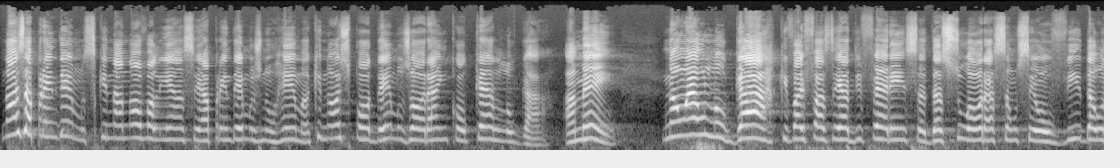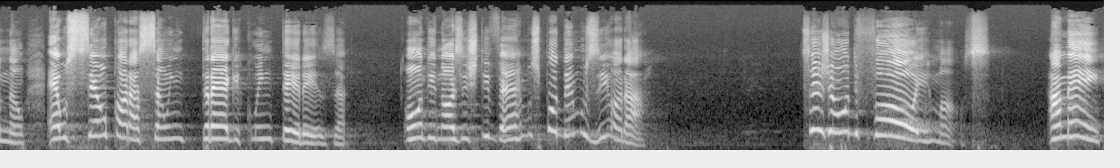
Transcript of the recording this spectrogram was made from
Nós aprendemos que na nova aliança e aprendemos no Rema que nós podemos orar em qualquer lugar. Amém? Não é o lugar que vai fazer a diferença da sua oração ser ouvida ou não. É o seu coração entregue com interesse. Onde nós estivermos, podemos ir orar. Seja onde for, irmãos. Amém?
